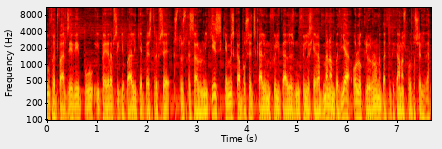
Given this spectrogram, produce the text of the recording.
του Φετφατζίδη που υπέγραψε και πάλι και επέστρεψε στους Θεσσαλονίκης. Και εμείς, κάπως έτσι, καλοί μου φίλοι, καλές μου φίλες και αγαπημένα μου παιδιά, ολοκληρώνουμε τα αθλητικά μας πρωτοσέλιδα.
